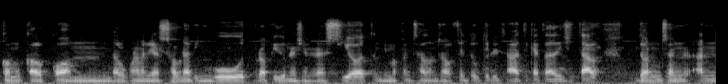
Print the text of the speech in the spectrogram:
com quelcom d'alguna manera sobrevingut, propi d'una generació, tendim a pensar doncs, el fet d'utilitzar l'etiqueta digital doncs, en, en,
